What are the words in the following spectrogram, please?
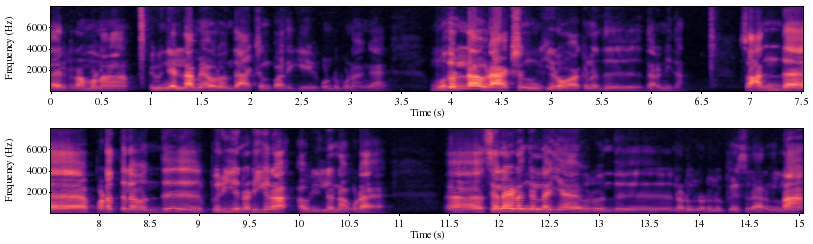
டைரக்டர் ரமணா இவங்க எல்லாமே அவர் வந்து ஆக்ஷன் பாதைக்கு கொண்டு போனாங்க. முதல்ல அவர் ஆக்ஷன் ஹீரோ ஆக்குனது தரணி தான். ஸோ அந்த படத்தில் வந்து பெரிய நடிகராக அவர் இல்லைன்னா கூட சில இடங்களில் ஏன் இவர் வந்து நடுவில் நடுவில் பேசுகிறாருலாம்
